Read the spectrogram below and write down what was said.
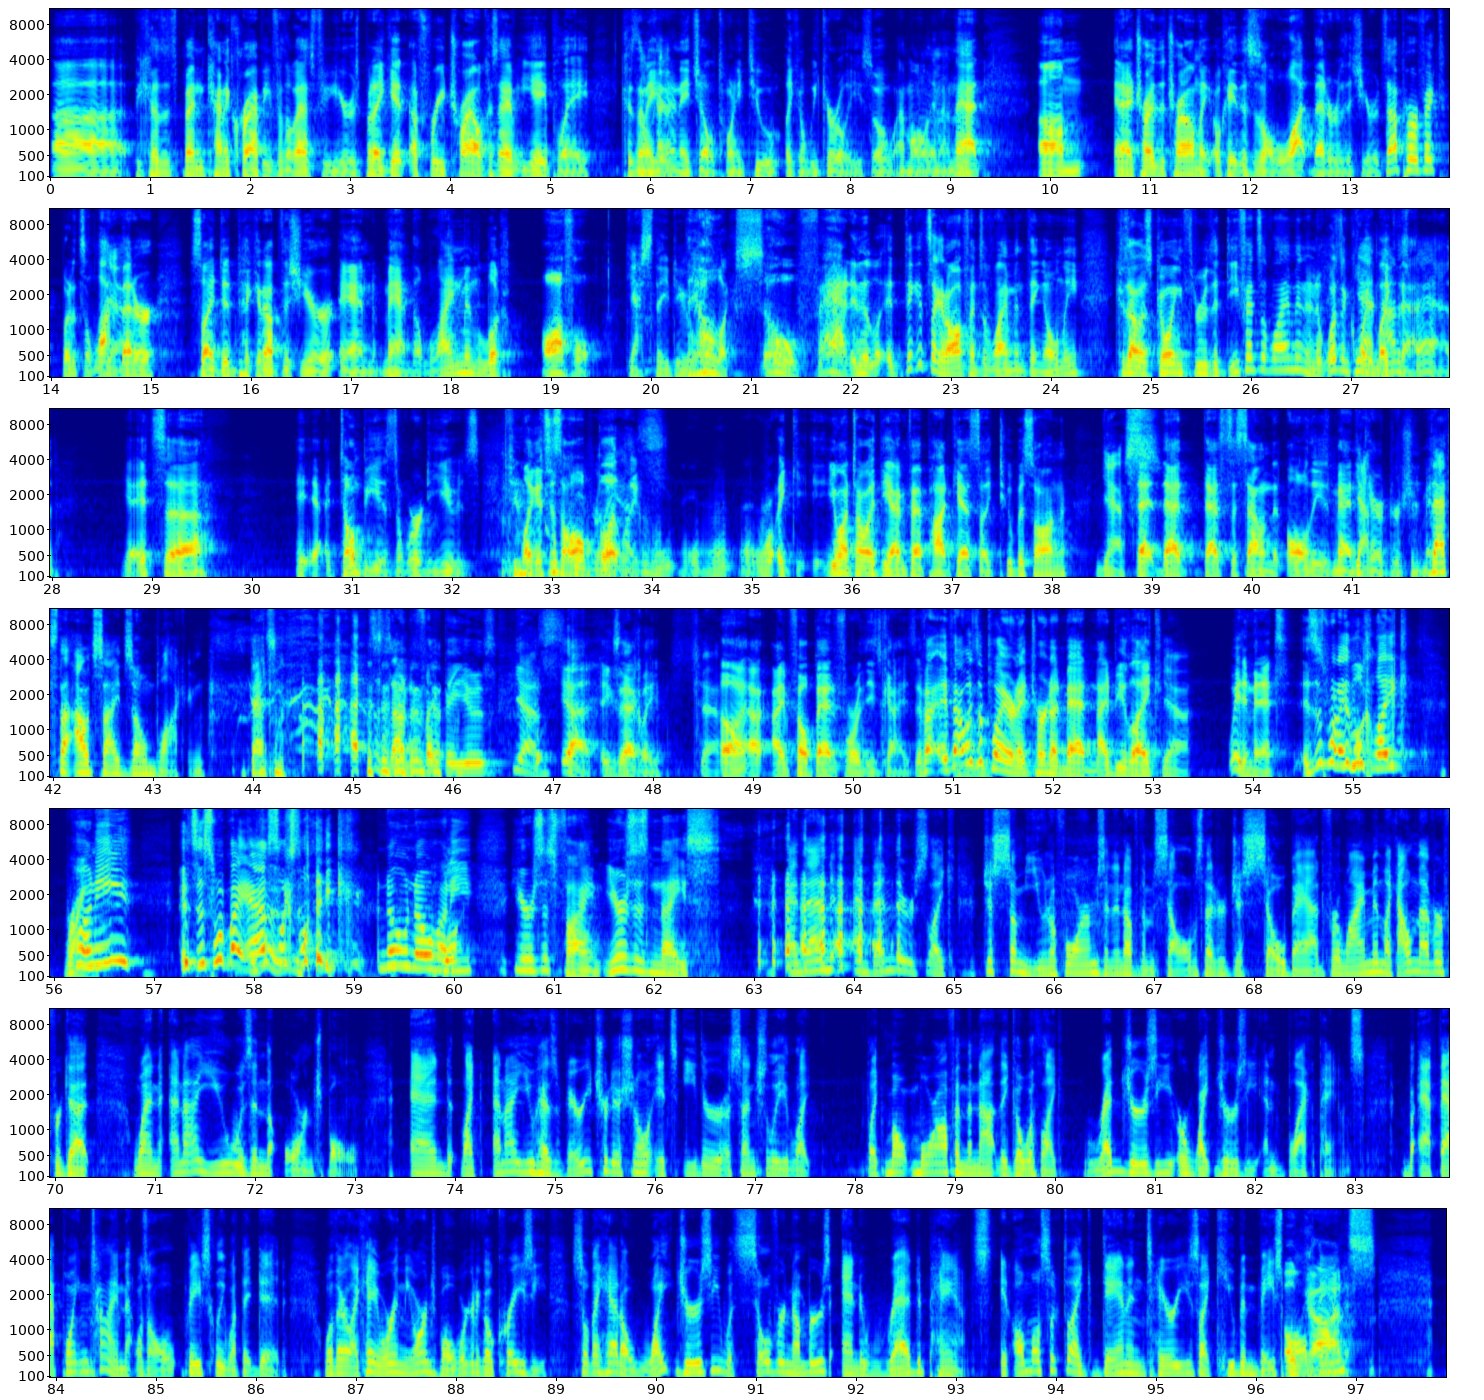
uh, because it's been kind of crappy for the last few years. But I get a free trial because I have EA Play because then I get NHL 22 like a week early, so I'm all in on that. Um, and I tried the trial. I'm like, okay, this is a lot better this year. It's not perfect, but it's a lot Yeah. better. So I did pick it up this year, and man, the linemen look awful. Yes, they do. They all look so fat, and it, I think it's like an offensive lineman thing only. Because I was going through the defensive lineman, and it wasn't quite yeah, like not that. as bad. Yeah, it's uh, it, uh, dumpy is the word to use. Like it's just all Dumpy but really like, like you want to talk like the I'm Fat podcast like tuba song. Yes. That that that's the sound that all these Madden Yeah, characters should make. That's the outside zone blocking. That's That's the sound effect they use. yes. Yeah, exactly. Yeah. Oh, I, I felt bad for these guys. If I if I was a mm-hmm. player and I turned on Madden, I'd be like, Yeah. wait a minute, is this what I look like, Right. honey? Is this what my ass looks like? No, no, honey. Yours is fine. Yours is nice. and then and then there's like just some uniforms in and of themselves that are just so bad for linemen. Like I'll never forget when NIU was in the Orange Bowl. And like NIU has very traditional, it's either essentially like like mo- more often than not they go with like red jersey or white jersey and black pants. But at that point in time, that was all basically what they did. Well, they're like, hey, we're in the Orange Bowl. We're going to go crazy. So they had a white jersey with silver numbers and red pants. It almost looked like Dan and Terry's like Cuban baseball Oh, God. pants.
